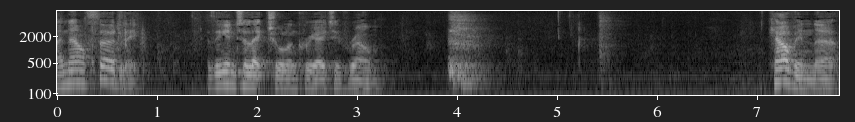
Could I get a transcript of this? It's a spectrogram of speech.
And now, thirdly, the intellectual and creative realm. Calvin uh,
